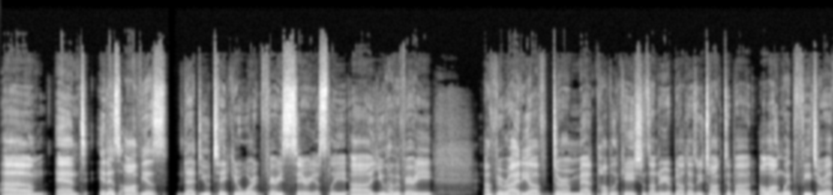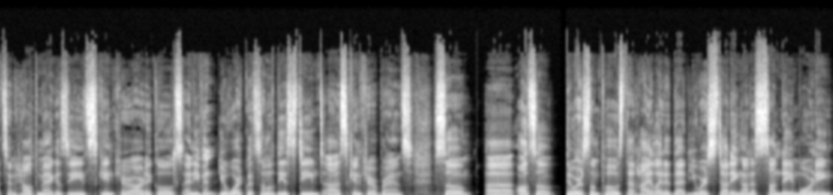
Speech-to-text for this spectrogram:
um, and it is obvious that you take your work very seriously. Uh, you have a very a variety of derm med publications under your belt, as we talked about, along with featurettes and health magazines, skincare articles, and even your work with some of the esteemed uh, skincare brands. So, uh, also, there were some posts that highlighted that you were studying on a Sunday morning,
